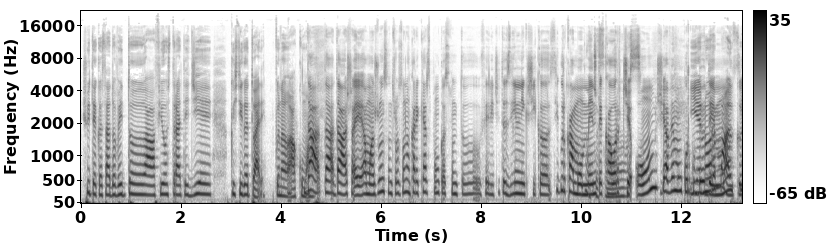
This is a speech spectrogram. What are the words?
Și uite că s-a dovedit uh, a fi o strategie câștigătoare până acum. Da, da, da, așa e. Am ajuns într-o zonă în care chiar spun că sunt uh, fericită zilnic și că sigur că am momente ca orice om și avem un curcubiu e de emoții, că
